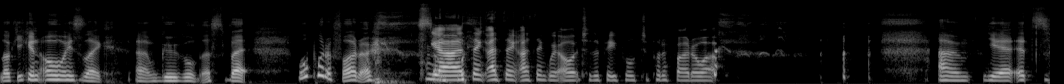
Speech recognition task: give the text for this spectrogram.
look, you can always like um, Google this, but we'll put a photo. Yeah, I think I think I think we owe it to the people to put a photo up. um, yeah, it's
